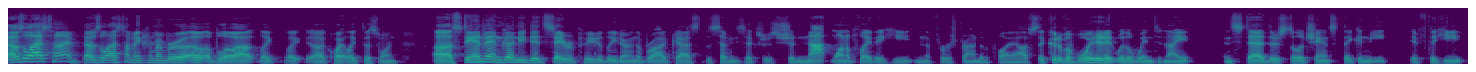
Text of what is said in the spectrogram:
That was the last time. That was the last time I can remember a, a blowout like like uh, quite like this one. Uh, Stan Van Gundy did say repeatedly during the broadcast that the 76ers should not want to play the Heat in the first round of the playoffs. They could have avoided it with a win tonight. Instead, there's still a chance that they can meet. If the Heat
